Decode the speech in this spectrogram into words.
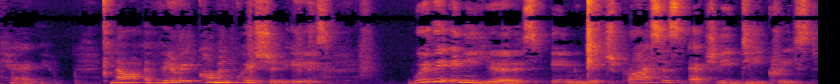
okay, now a very common question is, were there any years in which prices actually decreased?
